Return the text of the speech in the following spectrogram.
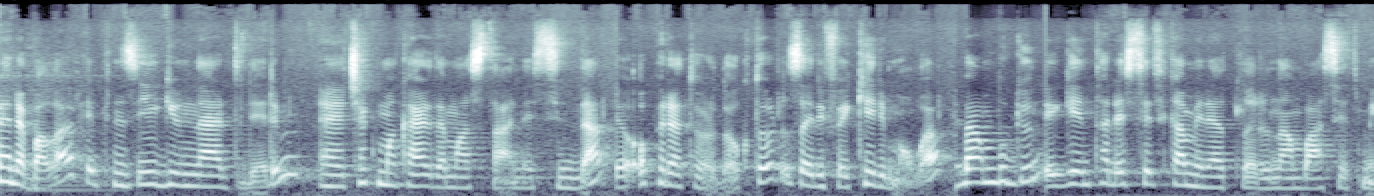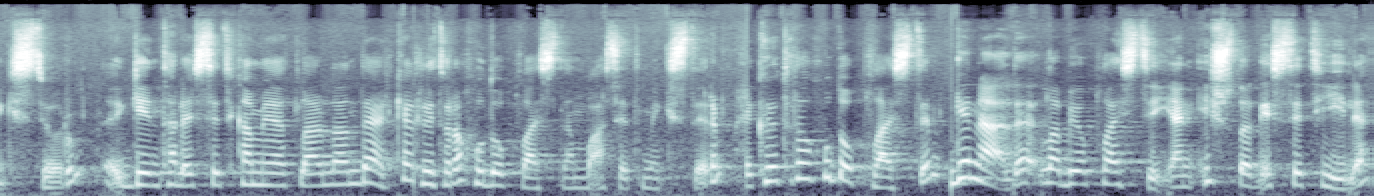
Merhabalar, hepinize iyi günler dilerim. Ee, Çakmak Erdem Hastanesi'nden e, operatör doktor Zarife Kerimova. Ben bugün e, genital estetik ameliyatlarından bahsetmek istiyorum. E, Genital estetik ameliyatlardan derken klitoral hudoplastiden bahsetmek isterim. Klitoral hudoplasti genelde labioplasti yani iç dudak estetiğiyle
